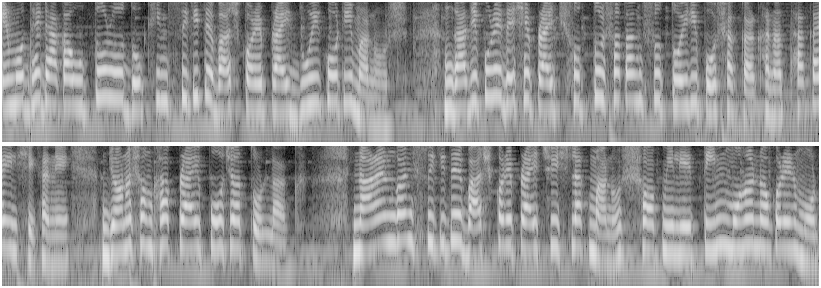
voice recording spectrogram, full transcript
এর মধ্যে ঢাকা উত্তর ও দক্ষিণ সিটিতে বাস করে প্রায় দুই কোটি মানুষ। গাজীপুরে দেশে প্রায় সত্তর শতাংশ তৈরি পোশাক কারখানা থাকায় সেখানে জনসংখ্যা প্রায় পঁচাত্তর লাখ। নারায়ণগঞ্জ সিটিতে বাস করে প্রায় ত্রিশ লাখ মানুষ। সব মিলিয়ে তিন মহানগরের মোট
